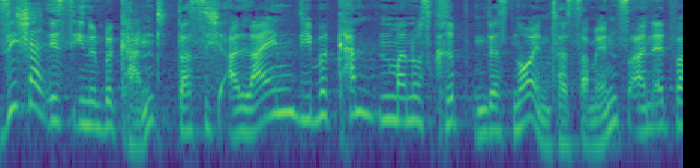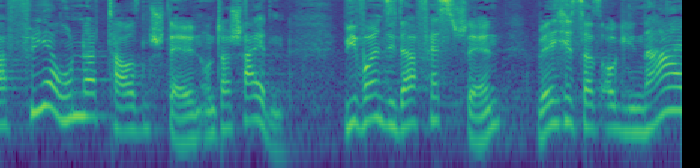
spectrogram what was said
Sicher ist Ihnen bekannt, dass sich allein die bekannten Manuskripten des Neuen Testaments an etwa 400.000 Stellen unterscheiden. Wie wollen Sie da feststellen, welches das Original...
